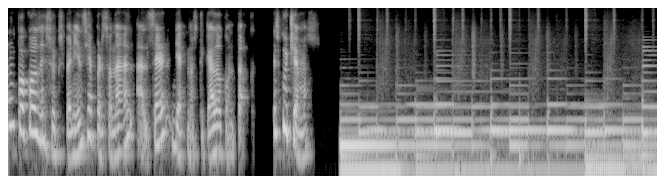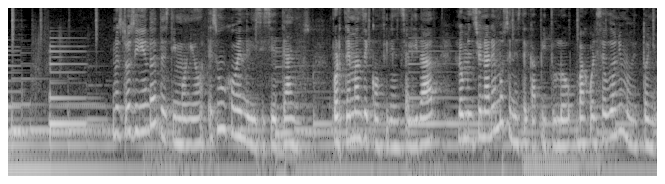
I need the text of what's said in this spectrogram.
un poco de su experiencia personal al ser diagnosticado con TOC. Escuchemos. Nuestro siguiente testimonio es un joven de 17 años. Por temas de confidencialidad, lo mencionaremos en este capítulo bajo el seudónimo de Toño.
